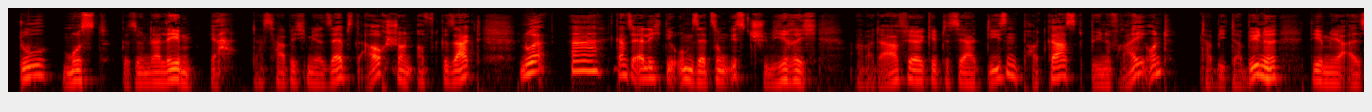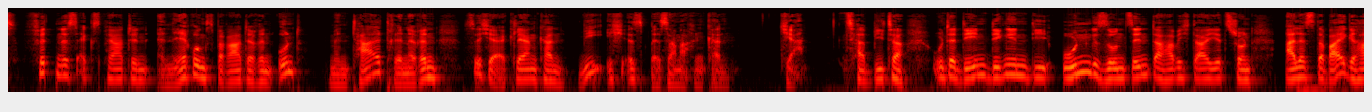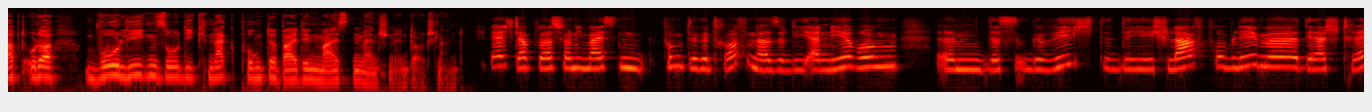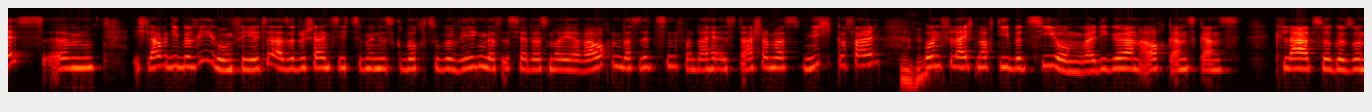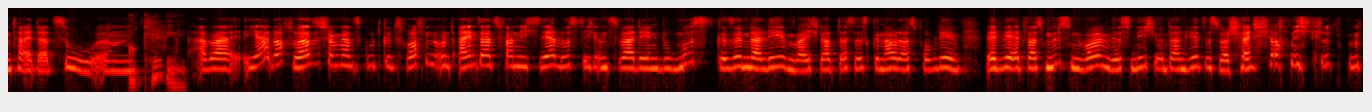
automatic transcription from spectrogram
Du musst gesünder leben. Ja, das habe ich mir selbst auch schon oft gesagt, nur äh, ganz ehrlich, die Umsetzung ist schwierig. Aber dafür gibt es ja diesen Podcast Bühne frei und Tabita Bühne, die mir als Fitnessexpertin, Ernährungsberaterin und Mentaltrainerin sicher erklären kann, wie ich es besser machen kann. Tja, Tabita, unter den Dingen, die ungesund sind, da habe ich da jetzt schon alles dabei gehabt, oder wo liegen so die Knackpunkte bei den meisten Menschen in Deutschland? Ja, ich glaube, du hast schon die meisten Punkte getroffen. Also die Ernährung, ähm, das Gewicht, die Schlafprobleme, der Stress. Ähm, ich glaube, die Bewegung fehlte. Also du scheinst dich zumindest genug zu bewegen. Das ist ja das neue Rauchen, das Sitzen. Von daher ist da schon was nicht gefallen. Mhm. Und vielleicht noch die Beziehungen, weil die gehören auch ganz, ganz klar zur Gesundheit dazu. Ähm, okay. Aber ja, doch, du hast es schon ganz gut getroffen. Und ein Satz fand ich sehr lustig, und zwar den, du musst gesünder leben, weil ich glaube, das ist genau das Problem. Wenn wir etwas müssen, wollen wir es nicht und dann wird es wahrscheinlich auch nicht klappen.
